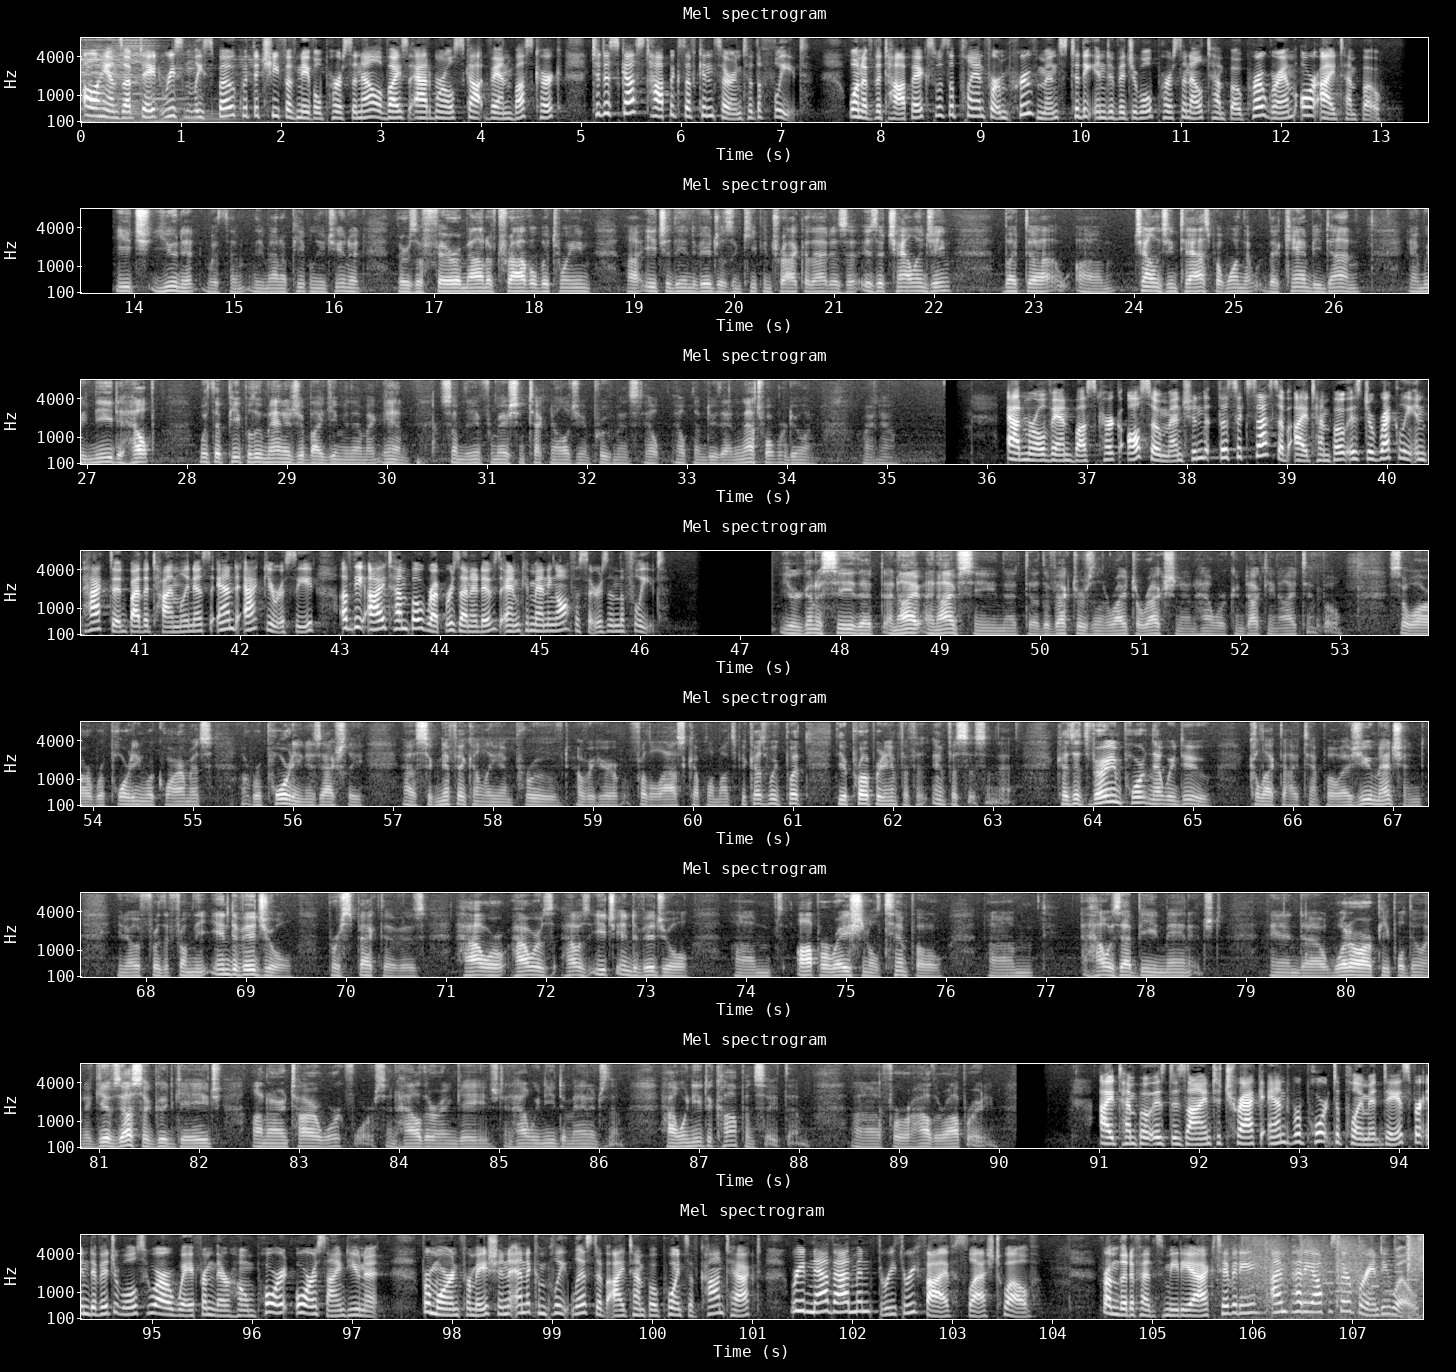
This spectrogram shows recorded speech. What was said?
All Hands Update recently spoke with the Chief of Naval Personnel, Vice Admiral Scott Van Buskirk, to discuss topics of concern to the fleet. One of the topics was the plan for improvements to the Individual Personnel Tempo Program, or iTempo. Each unit, with the, the, amount of people in each unit, there's a fair amount of travel between uh, each of the individuals, and keeping track of that is a, is a challenging, but uh, um, challenging task, but one that, that can be done. And we need to help with the people who manage it by giving them, again, some of the information technology improvements to help, help them do that. And that's what we're doing right now. Admiral Van Buskirk also mentioned the success of iTempo is directly impacted by the timeliness and accuracy of the iTempo representatives and commanding officers in the fleet. You're going to see that, and, I, and I've seen that uh, the vector's in the right direction in how we're conducting iTempo. So our reporting requirements, uh, reporting is actually uh, significantly improved over here for the last couple of months because we put the appropriate emphasis in that. Because it's very important that we do collect iTempo. As you mentioned, you know, for the, from the individual perspective is how, are, how, is, how is each individual um, operational tempo, um, how is that being managed? And uh, what are our people doing? It gives us a good gauge on our entire workforce and how they're engaged and how we need to manage them, how we need to compensate them uh, for how they're operating. iTempo is designed to track and report deployment days for individuals who are away from their home port or assigned unit. For more information and a complete list of iTempo points of contact, read NAVADMIN 335-12. From the Defense Media Activity, I'm Petty Officer Brandy Wills.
